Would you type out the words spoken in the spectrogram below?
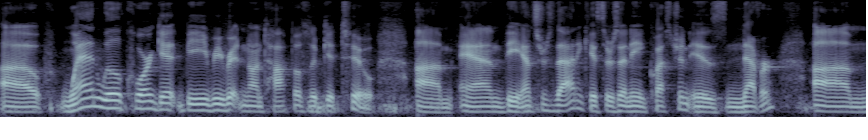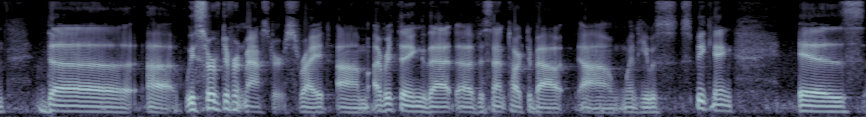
uh, when will CoreGit be rewritten on top of libgit2? Um, and the answer to that, in case there's any question, is never. Um, the uh, we serve different masters, right? Um, everything that uh, Vicent talked about uh, when he was speaking is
